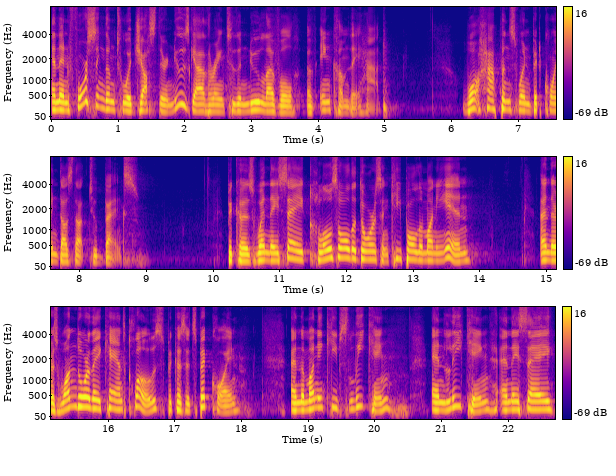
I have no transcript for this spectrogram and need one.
and then forcing them to adjust their news gathering to the new level of income they had. What happens when Bitcoin does that to banks? Because when they say close all the doors and keep all the money in, and there's one door they can't close because it's Bitcoin, and the money keeps leaking and leaking, and they say,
